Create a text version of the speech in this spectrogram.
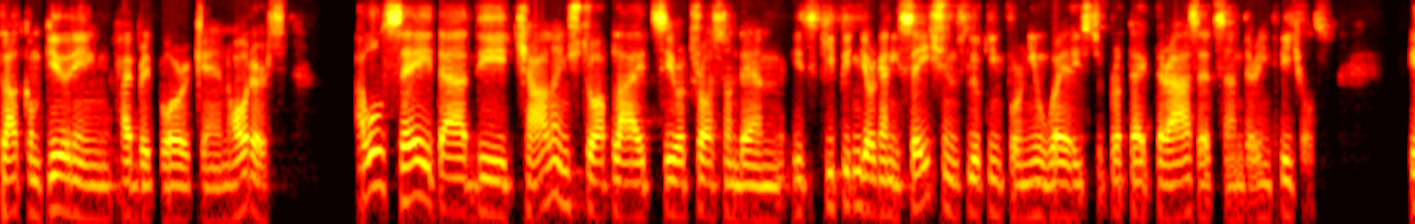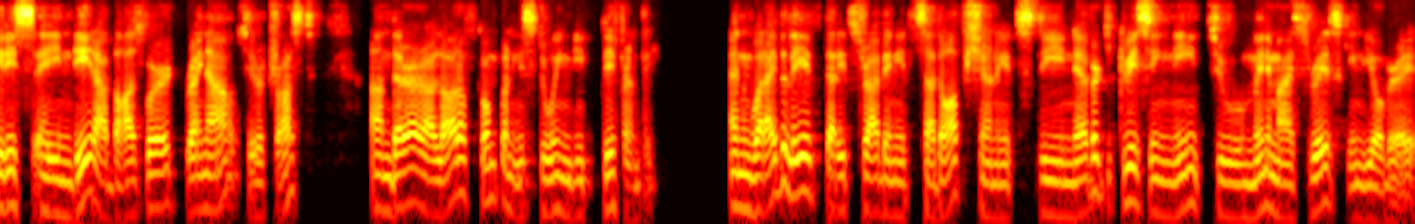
cloud computing, hybrid work, and others, I will say that the challenge to apply zero trust on them is keeping the organizations looking for new ways to protect their assets and their individuals. It is indeed a buzzword right now, zero trust, and there are a lot of companies doing it differently. And what I believe that it's driving its adoption, it's the never decreasing need to minimize risk in the over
